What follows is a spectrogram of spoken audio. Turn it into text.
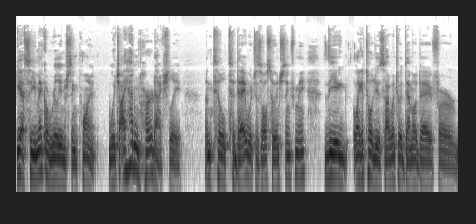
Yeah, so you make a really interesting point, which I hadn't heard actually until today, which is also interesting for me. The like I told you, so I went to a demo day for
